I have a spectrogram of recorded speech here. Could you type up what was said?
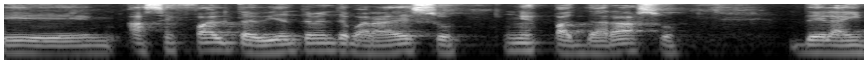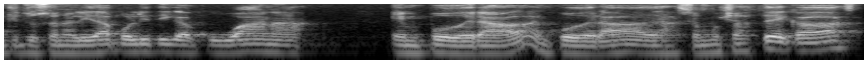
Eh, hace falta, evidentemente, para eso un espaldarazo de la institucionalidad política cubana empoderada, empoderada desde hace muchas décadas,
